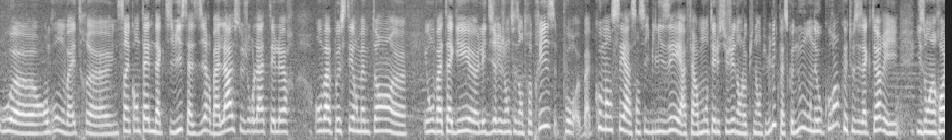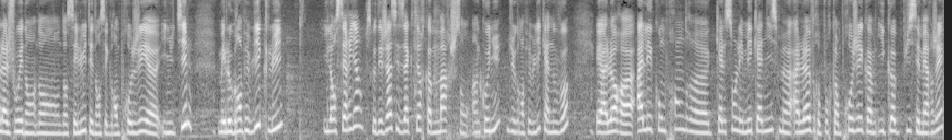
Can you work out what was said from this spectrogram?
où en gros on va être une cinquantaine d'activistes à se dire bah là ce jour-là telle heure on va poster en même temps euh, et on va taguer euh, les dirigeants de ces entreprises pour bah, commencer à sensibiliser et à faire monter le sujet dans l'opinion publique parce que nous, on est au courant que tous ces acteurs, ils, ont un rôle à jouer dans, ces luttes et dans ces grands projets euh, inutiles. Mais le grand public, lui, il en sait rien, parce que déjà ces acteurs comme Marche sont inconnus du grand public à nouveau. Et alors, aller comprendre quels sont les mécanismes à l'œuvre pour qu'un projet comme ICOP puisse émerger,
